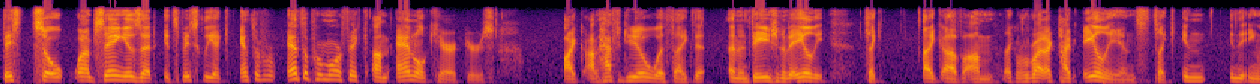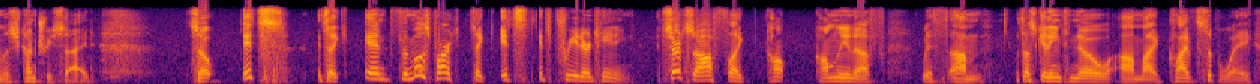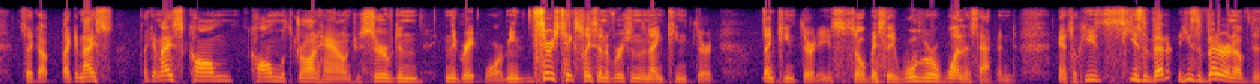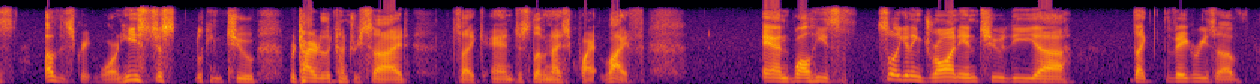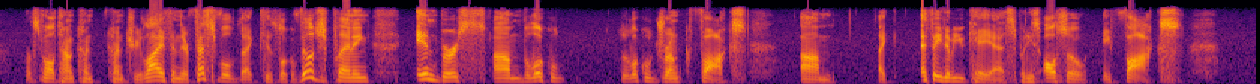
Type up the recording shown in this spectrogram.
Based, so what I'm saying is that it's basically like anthrop- anthropomorphic um, animal characters. Like I have to deal with like the, an invasion of alien. It's like like of um like robotic type aliens. It's like in in the English countryside. So it's it's like and for the most part it's like it's it's pretty entertaining. It starts off like cal- calmly enough with um with us getting to know um, Clive Slipaway. It's like a like a nice like a nice calm calm withdrawn hound who served in in the Great War. I mean, the series takes place in a version of the 1930s. 1930s. So basically, World War One has happened, and so he's he's the veteran he's the veteran of this of this Great War, and he's just looking to retire to the countryside. It's like and just live a nice, quiet life. And while he's slowly getting drawn into the uh, like the vagaries of of small town con- country life and their festival that his local village is planning, in bursts um, the local the local drunk fox, um, like F A W K S, but he's also a fox,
